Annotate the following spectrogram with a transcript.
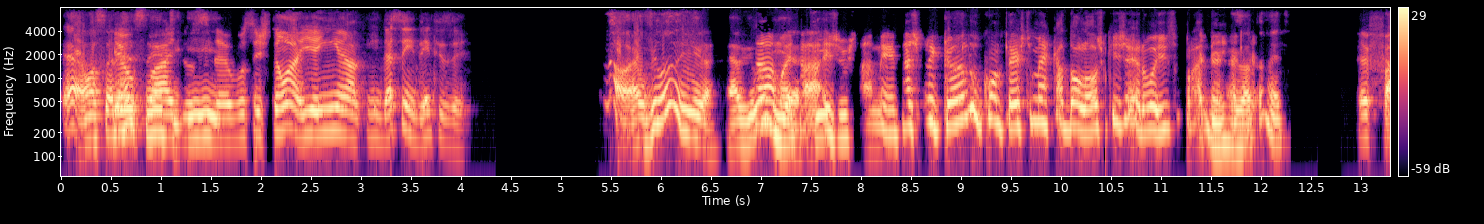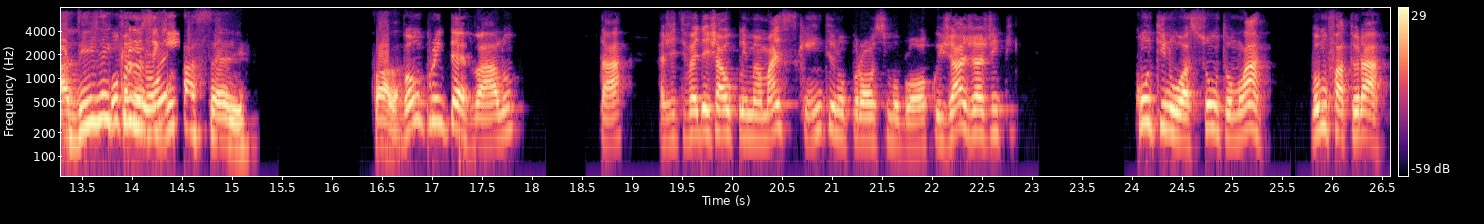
É, uma série Meu pai recente. do E, céu, vocês estão aí em, em Descendentes, Zé. não, é o vilania. É a vilania. Não, mas tá, E- justamente, tá explicando o contexto mercadológico que gerou isso pra Disney. né? Exatamente. É A fato. Disney Vou fazer o criou seguinte. a série. Fala. Vamos pro intervalo, tá? A gente vai deixar o clima mais quente no próximo bloco e já já a gente continua o assunto, vamos lá? Vamos faturar?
